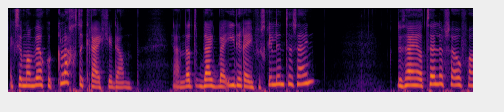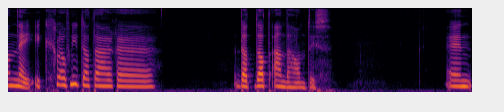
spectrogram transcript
Ik zeg maar, welke klachten krijg je dan? Ja, en dat blijkt bij iedereen verschillend te zijn. Dus hij had zelf zo van, nee, ik geloof niet dat daar, uh, dat, dat aan de hand is. En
